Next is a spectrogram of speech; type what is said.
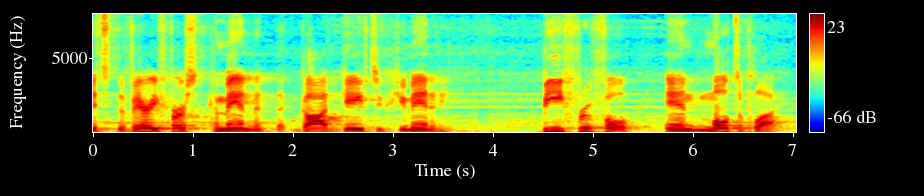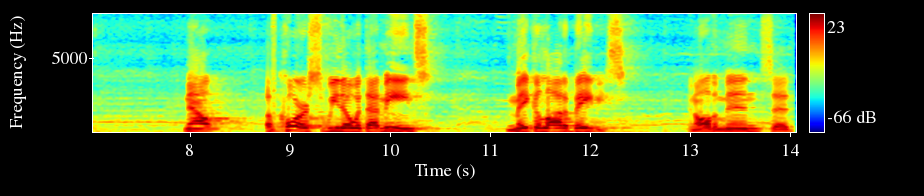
It's the very first commandment that God gave to humanity be fruitful and multiply. Now, of course, we know what that means make a lot of babies. And all the men said,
